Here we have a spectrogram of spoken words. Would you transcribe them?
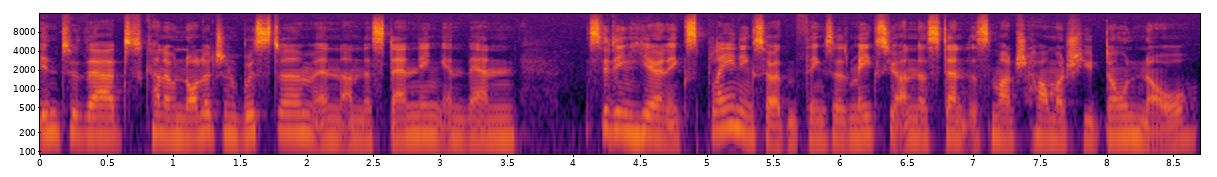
into that kind of knowledge and wisdom and understanding and then sitting here and explaining certain things that makes you understand as much how much you don't know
